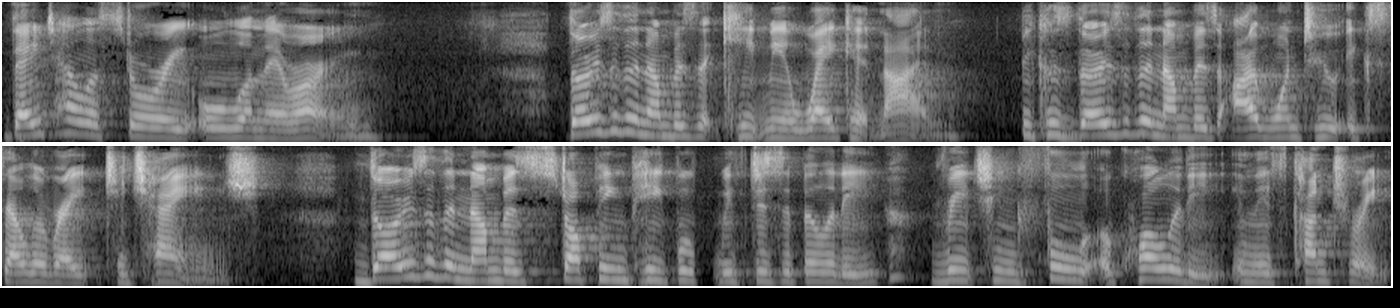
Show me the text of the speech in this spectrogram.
They tell a story all on their own. Those are the numbers that keep me awake at night because those are the numbers I want to accelerate to change. Those are the numbers stopping people with disability reaching full equality in this country.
